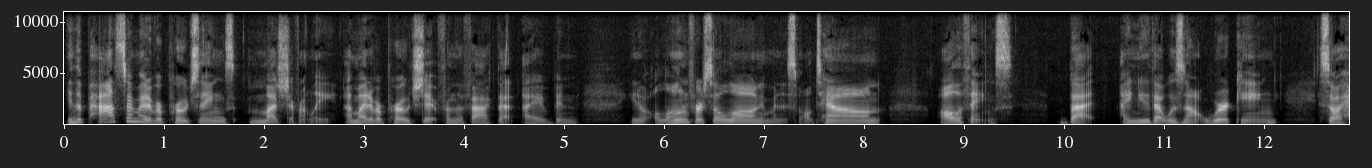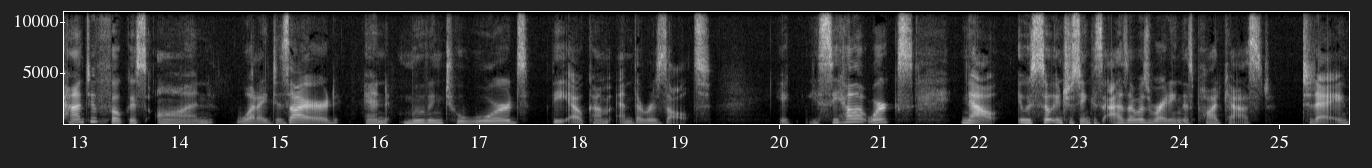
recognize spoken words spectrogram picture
In the past, I might have approached things much differently. I might have approached it from the fact that I have been, you know, alone for so long, I'm in a small town, all the things. But I knew that was not working. So I had to focus on what I desired and moving towards the outcome and the result. You, you see how that works? Now, it was so interesting because as I was writing this podcast today,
